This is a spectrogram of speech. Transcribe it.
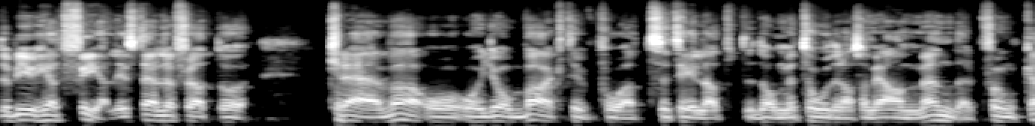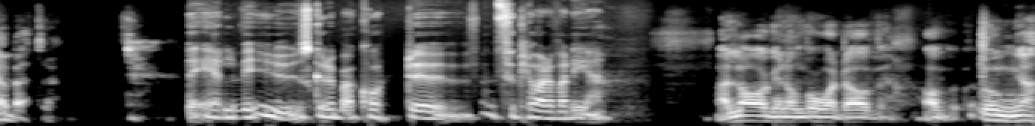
Det blir ju helt fel. Istället för att kräva och, och jobba aktivt på att se till att de metoderna som vi använder funkar bättre. LVU, ska du bara kort eh, förklara vad det är? Ja, lagen om vård av, av unga.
